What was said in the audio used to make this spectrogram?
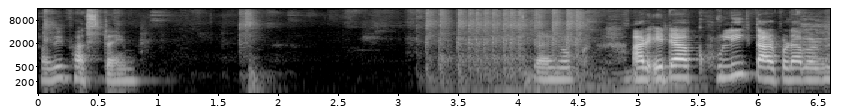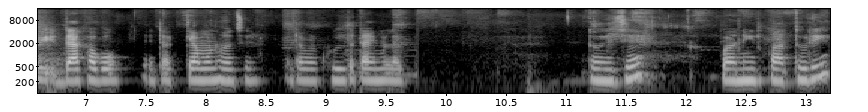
সবই ফার্স্ট টাইম যাই হোক। আর এটা খুলি, তারপরে আবার দেখাবো এটা কেমন হয়েছে। এটা আবার খুলতে টাইম লাগবে। তো এই যে পনির পাতুরি।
